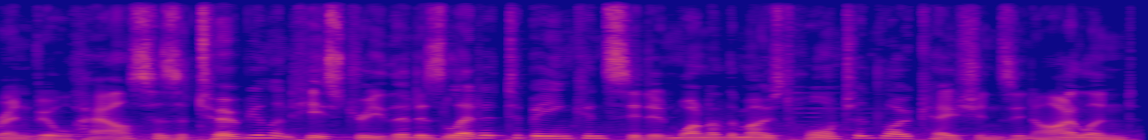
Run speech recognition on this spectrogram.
Renvyle House has a turbulent history that has led it to being considered one of the most haunted locations in Ireland.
